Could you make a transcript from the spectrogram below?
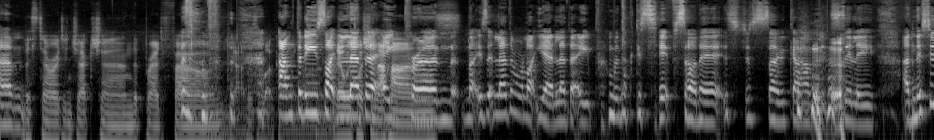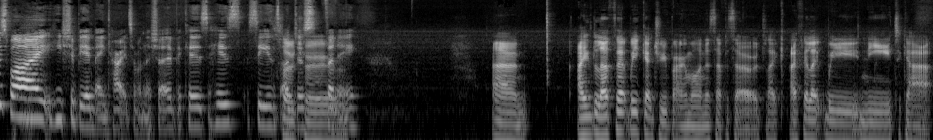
Um, the steroid injection, the bread phone. yeah, there's a lot. Anthony's on. like No leather apron. is it leather or like yeah, leather apron with like a zips on it? It's just so camp. It's silly, and this is why he should be a main character on the show because his scenes So are just true. funny. Um, I love that we get Drew Barrymore in this episode. Like, I feel like we need to get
